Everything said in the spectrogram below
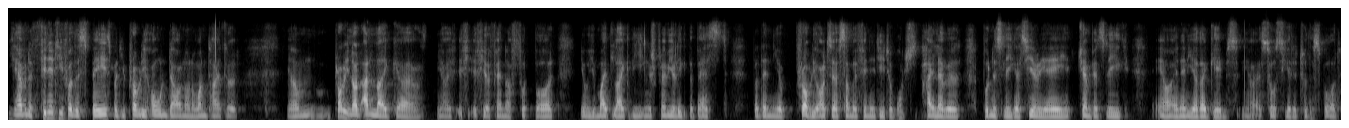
you have an affinity for the space, but you probably hone down on one title. You know, probably not unlike uh, you know if, if you're a fan of football, you know you might like the English Premier League the best, but then you probably also have some affinity to watch high-level Bundesliga, Serie A, Champions League, you know, and any other games you know associated to the sport.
